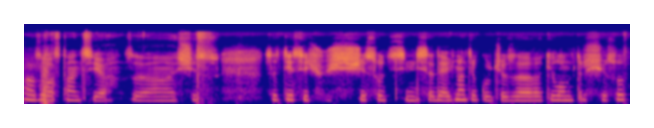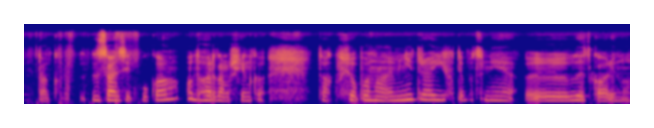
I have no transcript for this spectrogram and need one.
газова станція за, 6, за 1679 метрів, коротше, за кілометр 600, так, за Зіквука, от гарна машинка. Так, все, погнали. Мені треба їхати, пацани, е, в Литкаріно.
